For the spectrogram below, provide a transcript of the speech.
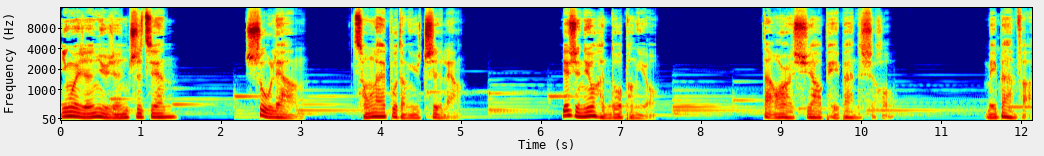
因为人与人之间，数量从来不等于质量。也许你有很多朋友，但偶尔需要陪伴的时候，没办法。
